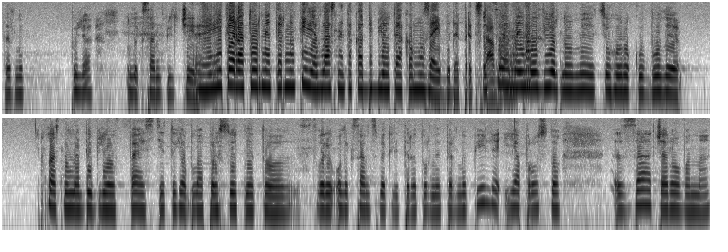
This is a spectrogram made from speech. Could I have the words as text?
Тернополя Олександр Вільчинський. Літературне Тернопілля, власне, така бібліотека музей буде Це представлена. так? неймовірно. Ми цього року були власне на бібліофесті, то я була присутня, то створив Олександр Смик літературне Тернопілля, і я просто зачарована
